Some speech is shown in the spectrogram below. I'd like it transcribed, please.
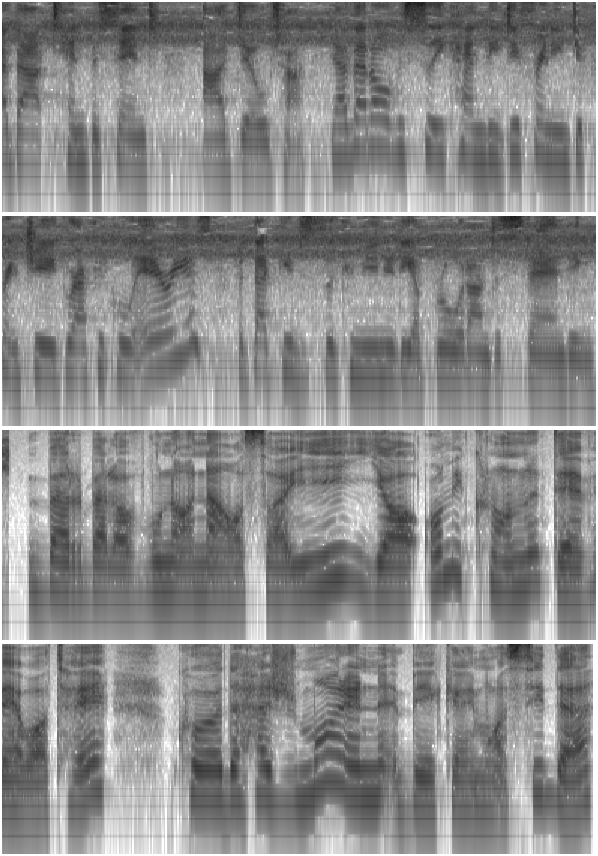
about 10% are Delta. Now that obviously can be different in different geographical areas, but that gives the community a broad understanding. بر بلاوبونا ناسایی یا اومیکرون تیویواته که ده هجمارن بیکی ماسی ده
